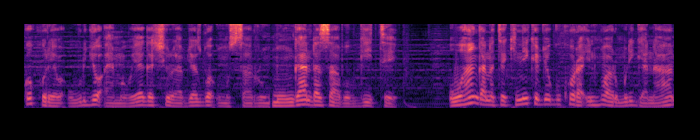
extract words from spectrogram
bwo kureba uburyo aya mabuye y'agaciro yabyazwa umusaruro mu nganda zabo bwite. Ubuhanga na tekinike byo gukora intwaro muri Ghana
